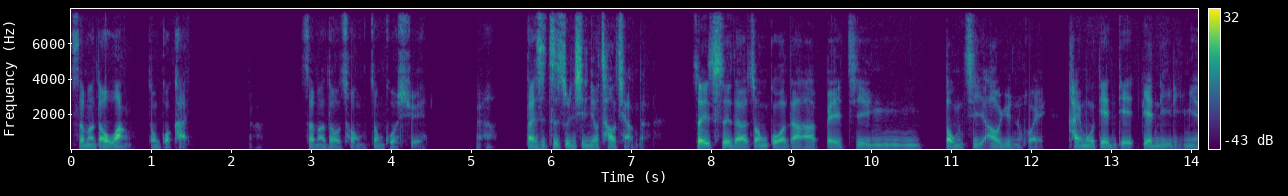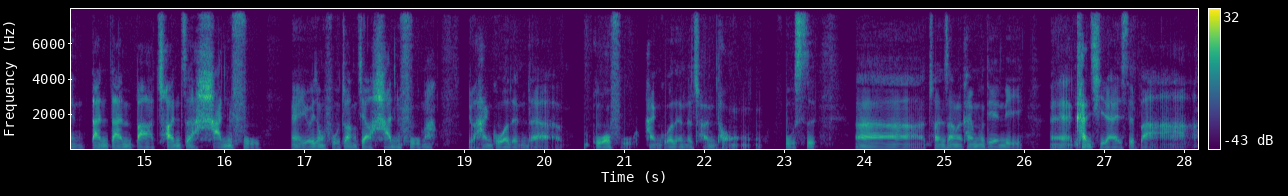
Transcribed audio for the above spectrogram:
什么都往中国看，啊，什么都从中国学，啊，但是自尊心又超强的。这一次的中国的北京冬季奥运会开幕典典典礼里面，单单把穿着韩服，哎，有一种服装叫韩服嘛，有韩国人的国服，韩国人的传统服饰，呃，穿上了开幕典礼，呃，看起来是把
